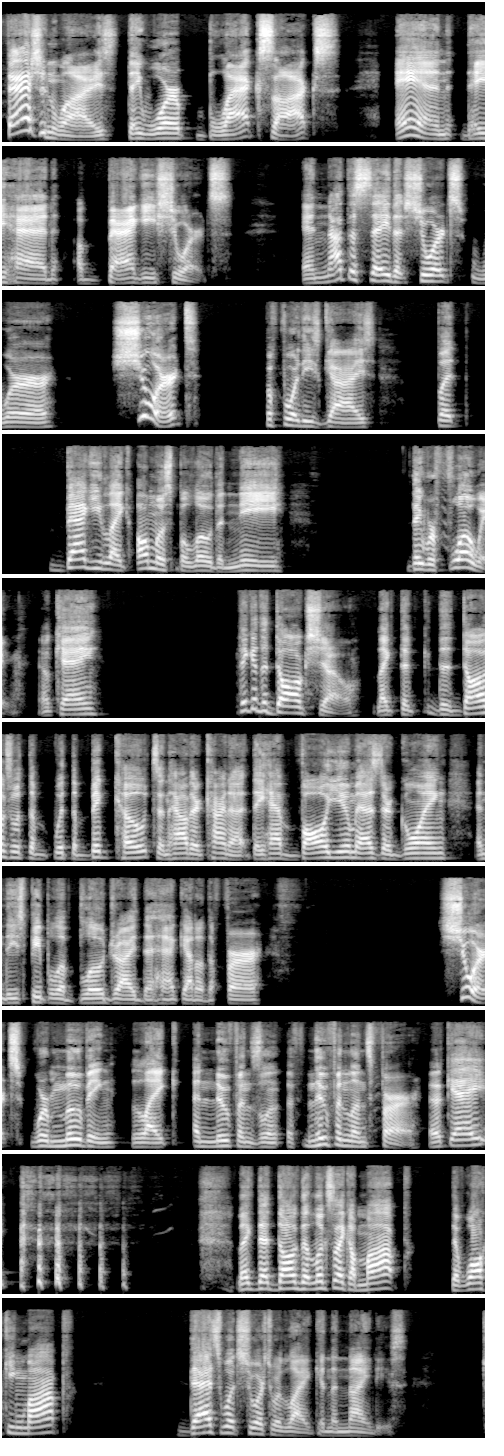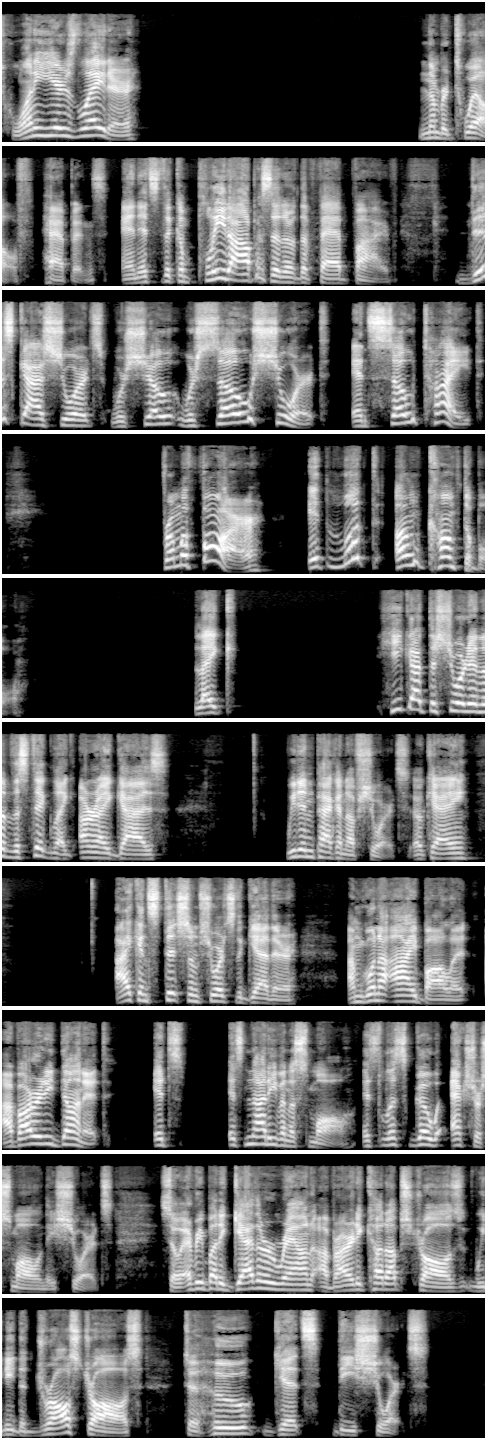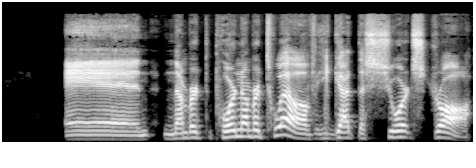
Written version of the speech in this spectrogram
fashion wise, they wore black socks and they had a baggy shorts. And not to say that shorts were short before these guys, but baggy, like almost below the knee. They were flowing, okay? Think of the dog show. Like the the dogs with the with the big coats and how they're kind of they have volume as they're going, and these people have blow dried the heck out of the fur shorts were moving like a Newfoundland, Newfoundland's fur. Okay. like that dog that looks like a mop, the walking mop. That's what shorts were like in the 90s. 20 years later, number 12 happens, and it's the complete opposite of the Fab Five. This guy's shorts were show were so short and so tight from afar, it looked uncomfortable. Like he got the short end of the stick, like, all right, guys, we didn't pack enough shorts, okay? I can stitch some shorts together. I'm gonna eyeball it. I've already done it. It's it's not even a small. It's let's go extra small in these shorts. So everybody gather around. I've already cut up straws. We need to draw straws to who gets these shorts. And number poor number 12, he got the short straw.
